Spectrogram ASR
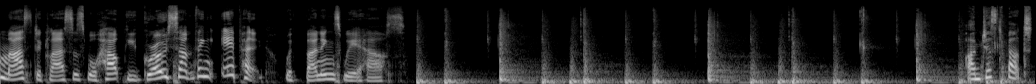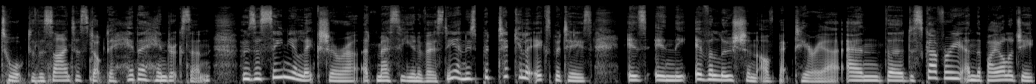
masterclasses will help you grow something epic with Bunnings Warehouse. I'm just about to talk to the scientist Dr. Heather Hendrickson, who's a senior lecturer at Massey University and whose particular expertise is in the evolution of bacteria and the discovery and the biology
